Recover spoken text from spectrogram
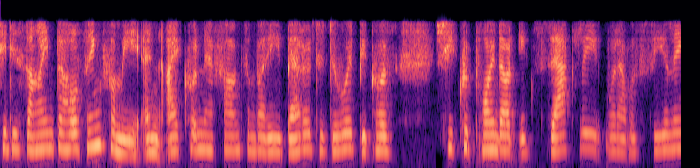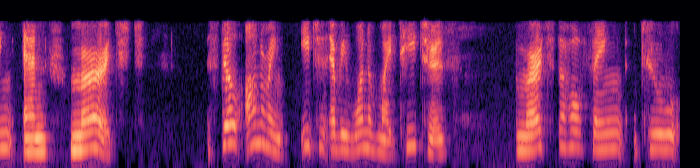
she designed the whole thing for me and I couldn't have found somebody better to do it because she could point out exactly what I was feeling and merged still honoring each and every one of my teachers merged the whole thing to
